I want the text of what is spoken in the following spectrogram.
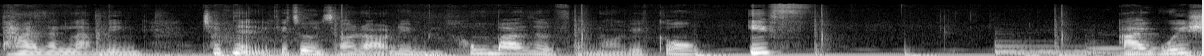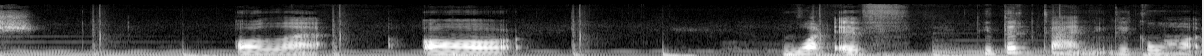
thà rằng là mình chấp nhận cái rủi ro đó để mình không bao giờ phải nói cái câu, if I wish or là or what if? Thì tất cả những cái câu hỏi,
